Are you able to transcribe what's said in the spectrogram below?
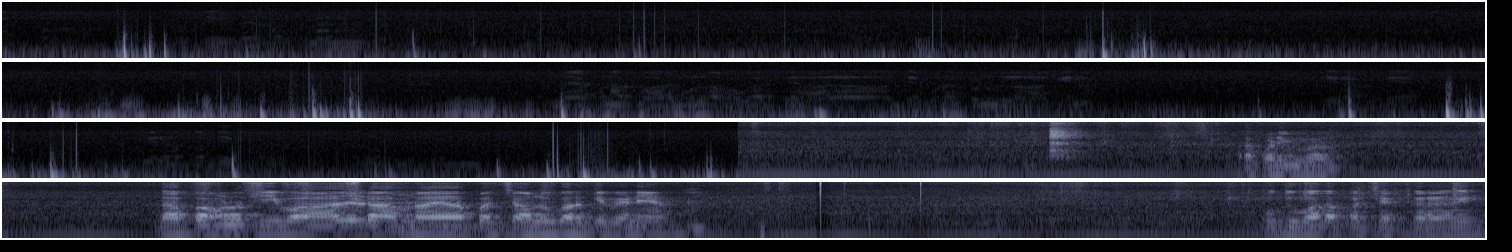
ਆਪਾਂ ਉਹ ਤੇਲ ਦਾ ਵਰਤ ਲੈਂਦੇ ਹਾਂ ਤੇ ਆਪਣਾ ਫਾਰਮੂਲਾ ਹੋ ਗਿਆ ਤਿਆਰ ਤੇ ਹੁਣ ਆਪਾਂ ਨੂੰ ਲਾ ਕੇ ਨਾ ਤੇ ਰੱਖਦੇ ਆ ਫਿਰ ਆਪਾਂ ਦੇਖਾਂਗੇ ਆਪਣੀ ਮਨ ਤਾਂ ਆਪਾਂ ਹੁਣ ਦੀਵਾ ਜਿਹੜਾ ਬਣਾਇਆ, ਆਪਾਂ ਚਾਲੂ ਕਰਕੇ ਬਹਿਣੇ ਆ। ਉਸ ਤੋਂ ਬਾਅਦ ਆਪਾਂ ਚੈੱਕ ਕਰਾਂਗੇ।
